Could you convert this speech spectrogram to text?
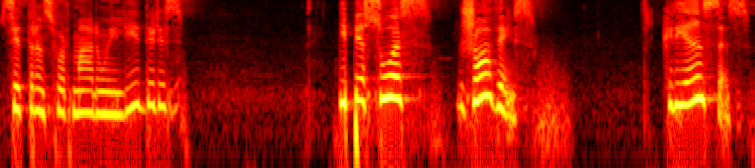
se transformaram em líderes e pessoas jovens, crianças.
